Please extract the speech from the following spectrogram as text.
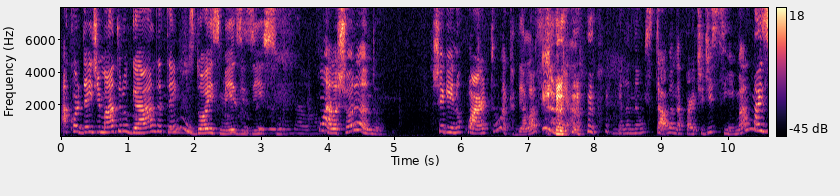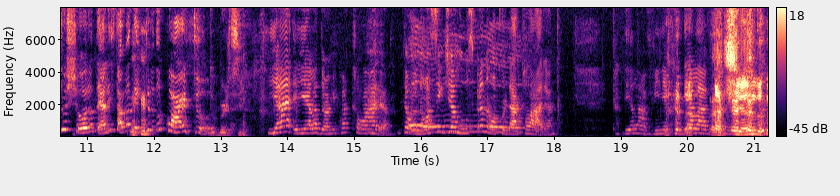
Acordei de madrugada, tem uns dois meses isso. Com ela chorando. Cheguei no quarto, ué, cadê a Lavínia? Ela não estava na parte de cima, mas o choro dela estava dentro do quarto. Do bercinho. E, a, e ela dorme com a Clara. Então eu não acendi a luz pra não acordar a Clara. Cadê a Lavínia? Cadê a Lavínia? tateando.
